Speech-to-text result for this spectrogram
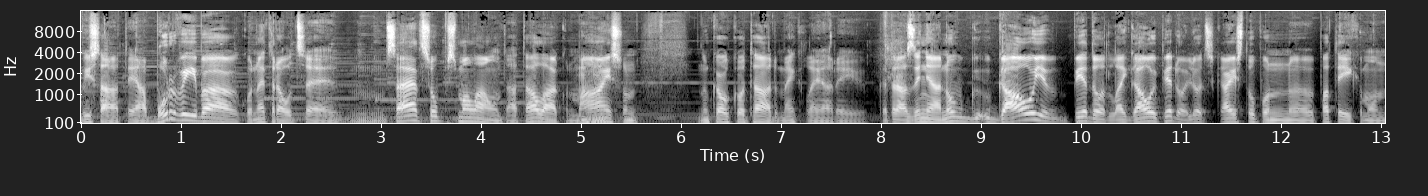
visā tajā burvībā, ko netraucē sēdes upes malā un tā tālāk, un mājas. Mm -hmm. un, Nu, kaut ko tādu meklēju arī. Katrā ziņā, nu, gauja, piedod, lai gauja, piedod ļoti skaistu un uh, patīkamu un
